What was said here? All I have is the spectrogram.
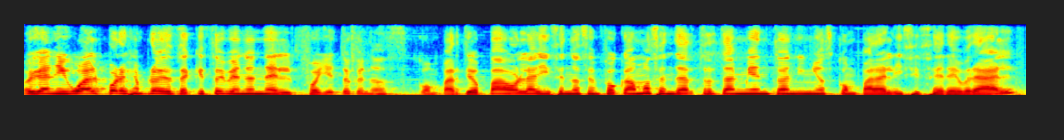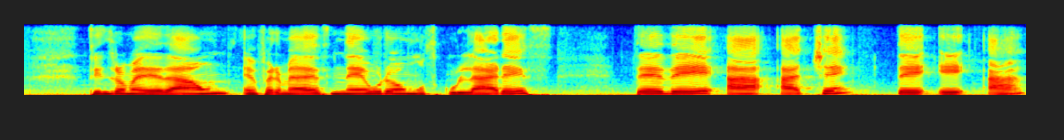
Oigan, igual, por ejemplo, desde aquí estoy viendo en el folleto que nos compartió Paola, dice, nos enfocamos en dar tratamiento a niños con parálisis cerebral, síndrome de Down, enfermedades neuromusculares, TDAH, TEA,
